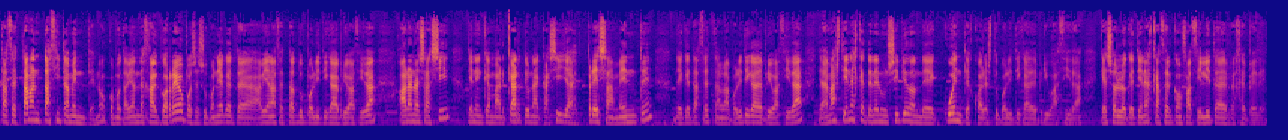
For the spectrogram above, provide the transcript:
te aceptaban tácitamente, ¿no? Como te habían dejado el correo, pues se suponía que te habían aceptado tu política de privacidad. Ahora no es así, tienen que marcarte una casilla expresamente de que te aceptan la política de privacidad y además tienes que tener un sitio donde cuentes cuál es tu política de privacidad, que es eso lo que tienes que hacer con Facilita RGPD.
